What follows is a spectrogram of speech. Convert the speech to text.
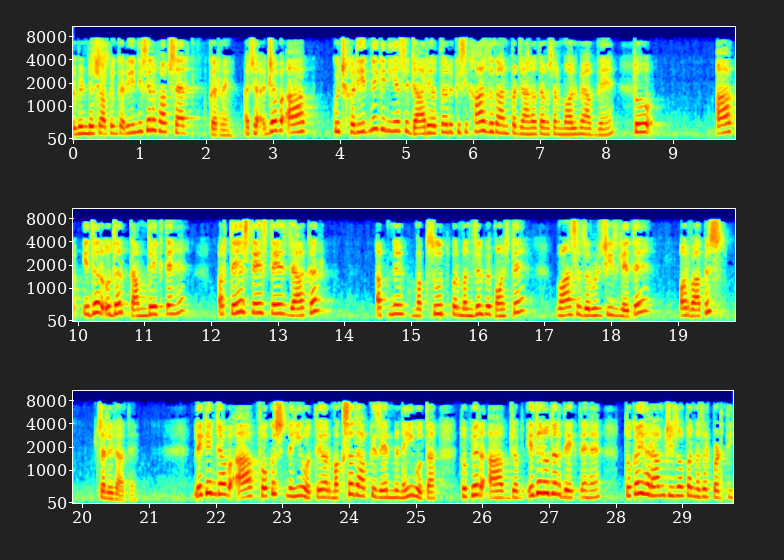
ونڈو شاپنگ کر رہی نہیں صرف آپ سیر کر رہے ہیں۔ اچھا جب آپ کچھ خریدنے کی نیت سے جا رہے ہوتے ہیں اور کسی خاص دکان پر جانا ہوتا ہے، مثلا مال میں آپ گئے تو آپ ادھر ادھر کم دیکھتے ہیں اور تیز تیز تیز جا کر اپنے مقصود پر منزل پہ پہنچتے ہیں، وہاں سے ضروری چیز لیتے ہیں اور واپس چلے جاتے ہیں۔ لیکن جب آپ فوکسڈ نہیں ہوتے اور مقصد آپ کے ذہن میں نہیں ہوتا، تو پھر آپ جب ادھر ادھر دیکھتے ہیں، تو کئی حرام چیزوں پر نظر پڑتی۔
